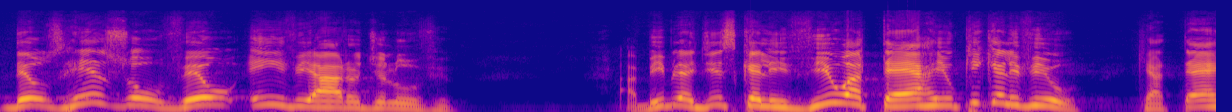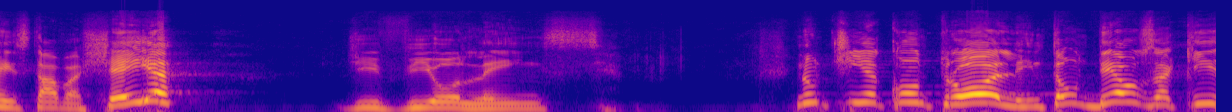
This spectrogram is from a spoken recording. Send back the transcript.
Deus resolveu enviar o dilúvio? A Bíblia diz que ele viu a terra e o que, que ele viu? Que a terra estava cheia de violência. Não tinha controle. Então Deus aqui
